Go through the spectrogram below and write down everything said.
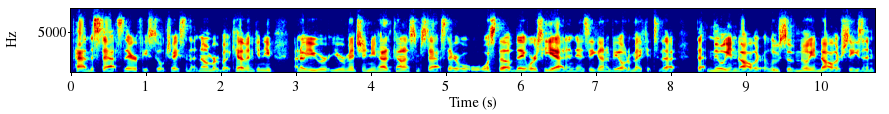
pad the stats there if he's still chasing that number. But Kevin, can you? I know you were you were mentioning you had kind of some stats there. What's the update? Where's he at, and is he going to be able to make it to that that million dollar elusive million dollar season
